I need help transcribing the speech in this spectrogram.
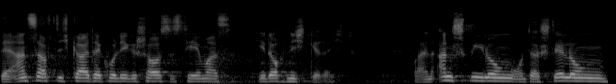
der Ernsthaftigkeit der Kollege Schaus des Themas jedoch nicht gerecht. Bei Anspielungen, Unterstellungen,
